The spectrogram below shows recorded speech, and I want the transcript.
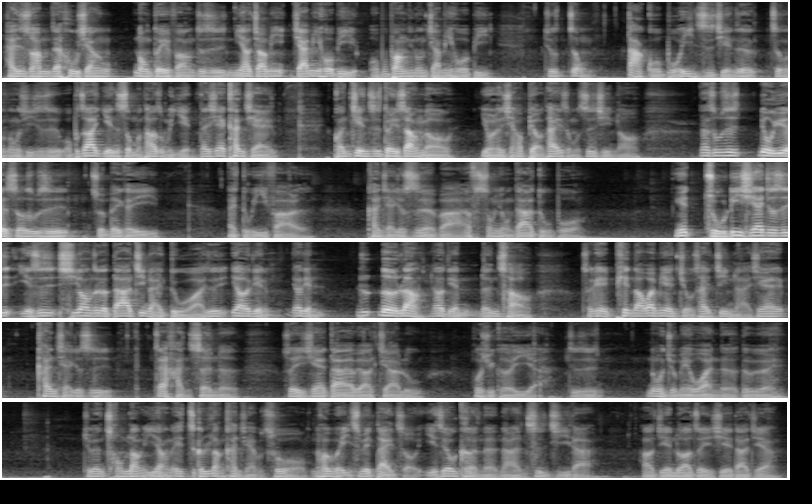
还是说他们在互相弄对方？就是你要加密加密货币，我不帮你弄加密货币，就这种大国博弈之间，这这种东西就是我不知道演什么，他要怎么演。但现在看起来关键字对上喽，有人想要表态什么事情哦？那是不是六月的时候，是不是准备可以来赌一发了？看起来就是了吧，要怂恿大家赌博。因为主力现在就是也是希望这个大家进来赌啊，就是要点要点热浪，要点人潮，才可以骗到外面的韭菜进来。现在看起来就是在喊声了，所以现在大家要不要加入？或许可以啊，就是那么久没玩了，对不对？就跟冲浪一样，诶，这个浪看起来不错，那会不会一次被带走？也是有可能的，很刺激的。好，今天录到这里，谢谢大家。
